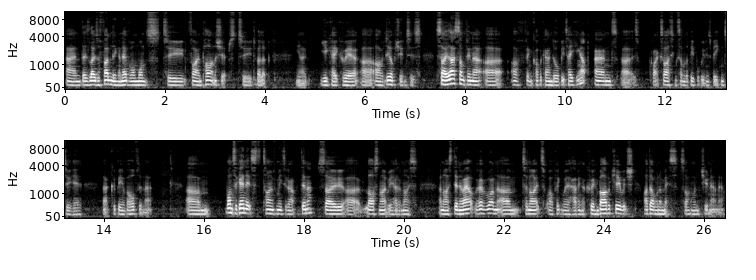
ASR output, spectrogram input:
and there's loads of funding and everyone wants to find partnerships to develop you know UK Korea uh, R&D opportunities. So that's something that uh, I think Copper Candle will be taking up and uh, it's quite exciting. Some of the people we've been speaking to here that could be involved in that. Um, once again, it's time for me to go out for dinner. So uh, last night we had a nice a nice dinner out with everyone. Um, tonight, I think we're having a Korean barbecue, which I don't want to miss. So I'm going to tune out now.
